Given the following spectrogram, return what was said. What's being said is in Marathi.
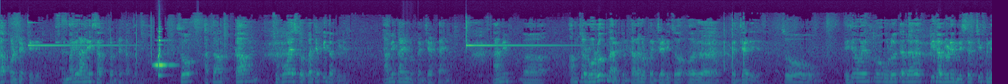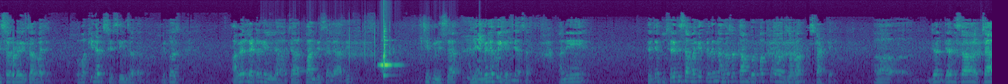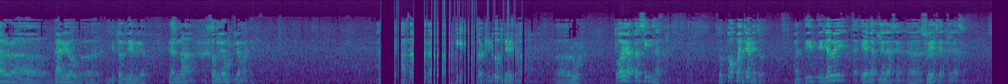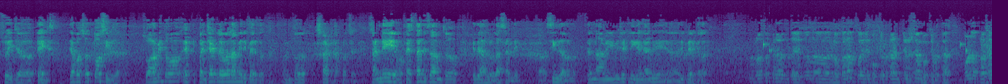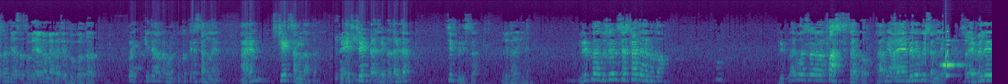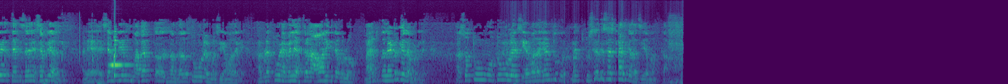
सब कॉन्ट्रॅक्टेड आनी मागीर आनी एक सब कॉन्ट्रॅक्ट जालो सो आतां काम सुपरवायज करपाचें पी डब्ल्यू डी आमी कांय न्हू पंचायत कांय ना आमी आमचो रोलूच ना तितून कालांगूट पंचायतीचो ऑर हेजे सो हेजे वयर तूं उलयता जाल्यार P W D minister chief मिनिस्टरा कडेन विचारपाचें बाबा कित्याक सिंग जाता तो? बिकॉज हांवें लेटर केलेली आहा चार पांच दीस जाले आदी चीफ मिनिस्टर आनी एम एल एकूय केल्ले आसा आनी तेजे दुसऱ्या दिसा मागीर तेणेन हांगासर काम करपाक अ, जोरान स्टार्ट केलें. ज्या ज्या दिसा चार गाडयो भितर नेमल्यो तेन्ना सगळे उठले मागीर आतां की आमचो टिटोज रेल आहा रोड तोय आतां सिंक जाता सो तो पंचायतीचो. आनी ती तेजेरूय हे घातलेले आसा अ, स्वेज घातलेले आसा स्वेज टँक्स त्या पासून तो सिंक जाता. सो आमी तो एट पंचायत लेवल आमी रिपेर करता. आनी तो स्टार्ट आहा प्रोसेस संडे फेस्ता दिसा आमचो कितें आसलो लास्ट संडे सिंक जालो न्हू तेन्ना आमी इमिजिएटली गेले आनी रिपेर केला तो. पूण रस्तो पिड्यार जाता हितून लोकलांक पयलीं भोगचें पडटा आनी ट्युरिस्टांक भोगचें पडटा पूण प्रशासन जें आसा सगळे एकामेकाचेर धुकलतात पळय कितें जालें म्हण तुका तेंच सांगलें हांवें स्ट्रेट सांगलां आतां. हांवें स्ट्रेट लेटर धाडल्या चीफ मिनिस्टर. रिप्लाय दुसऱ्या दिसा स्टार्ट न्हू काम रिप्लाय वॉज फास्ट सारको आनी हांवें एम एल एकूय सांगलें? सो एम एल ए त्या दिसा एसेंब्ली आहली आनी एसेंब्लीन म्हाका तो सांगतालो तूं उलय म्हणून सीएमा लागीं हांवें म्हणल्यार तूं एम एल ए आसतना हांव आनी कित्याक उलोवं हांवें तुका लेटर केलें म्हटलें. सो तूं तूं उलय सीएमा लागीं आनी तूं कर. मागीर दुसऱ्या दिसा स्टार्ट केला सीएमान काम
